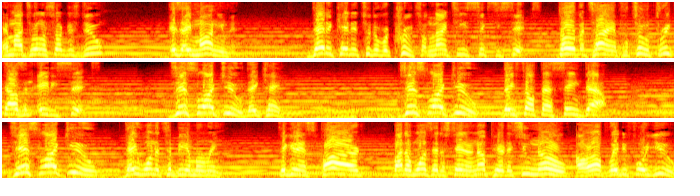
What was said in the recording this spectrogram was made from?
and my drill instructors do, is a monument dedicated to the recruits from 1966, 3rd Battalion, Platoon 3086. Just like you, they came. Just like you, they felt that same doubt. Just like you, they wanted to be a Marine. To get inspired by the ones that are standing up here that you know are up way before you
